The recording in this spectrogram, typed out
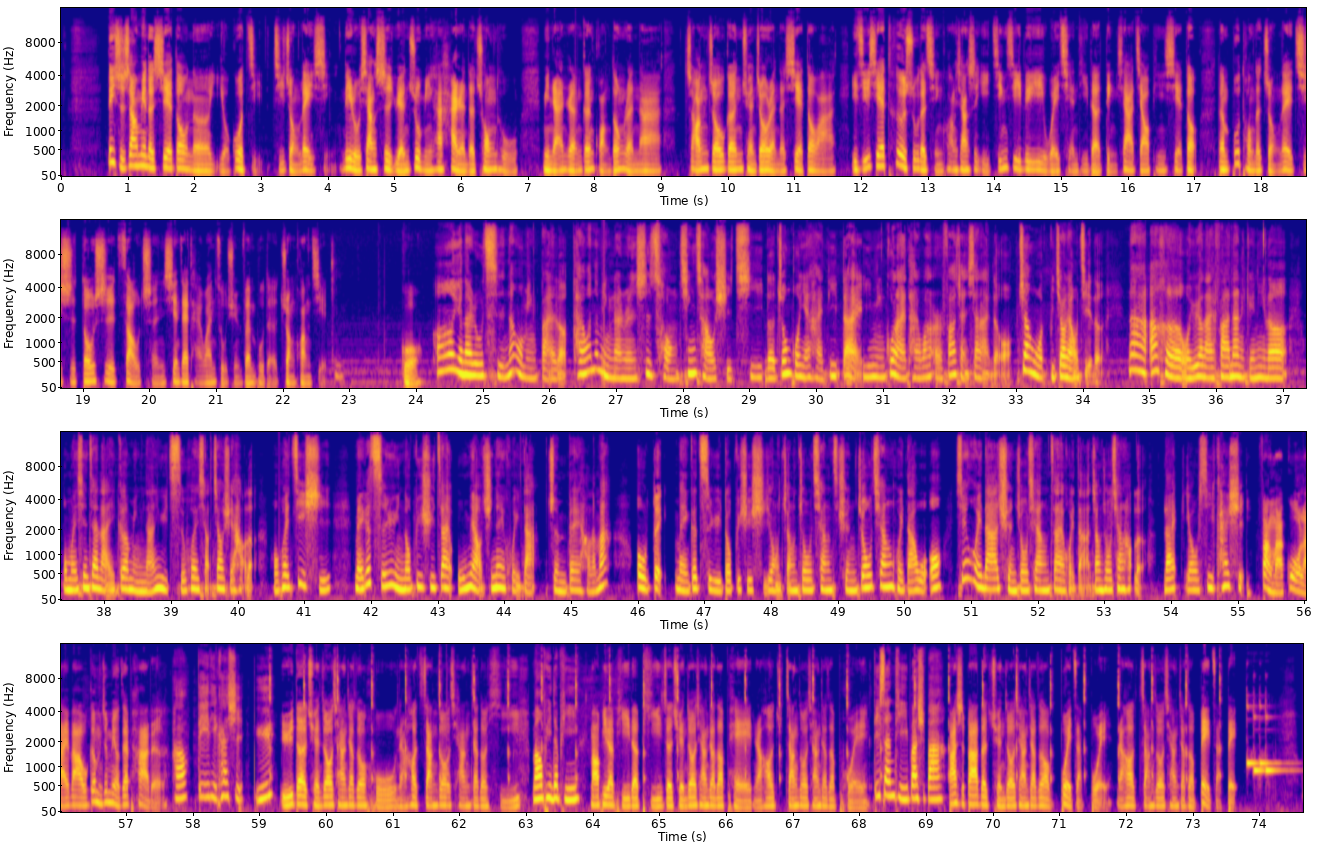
历史上面的械斗呢，有过几几种类型，例如像是原住民和汉人的冲突，闽南人跟广东人啊，漳州跟泉州人的械斗啊，以及一些特殊的情况，像是以经济利益为前提的顶下交拼械斗等不同的种类，其实都是造成现在台湾族群分布的状况结果。过哦，原来如此，那我明白了。台湾的闽南人是从清朝时期的中国沿海地带移民过来台湾而发展下来的哦，这样我比较了解了。那阿和，我又要来发那里给你了。我们现在来一个闽南语词汇小教学好了，我会计时，每个词语你都必须在五秒之内回答。准备好了吗？哦，对，每个词语都必须使用漳州腔、泉州腔回答我哦。先回答泉州腔，再回答漳州腔好了。来，游戏开始。放马过来吧，我根本就没有在怕的。好，第一题开始。鱼，鱼的泉州腔叫做湖，然后漳州腔叫做皮。毛皮的皮，毛皮的皮的皮的泉州腔叫做培，然后漳州腔叫做培。第三题，八十八，八十八的泉州腔叫做贝仔贝，然后漳州腔叫做贝仔贝。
